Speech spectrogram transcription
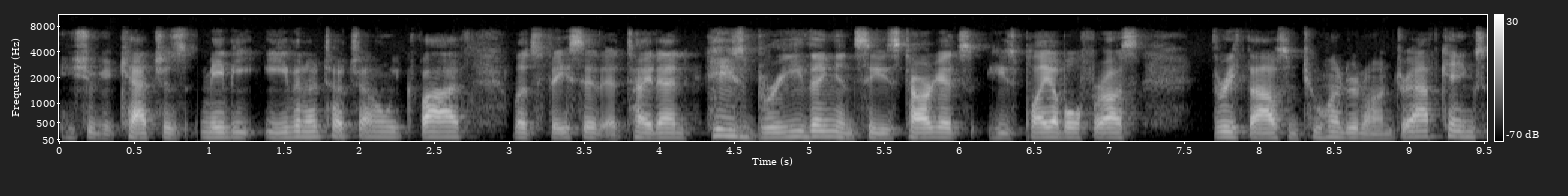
He should get catches, maybe even a touchdown in week five. Let's face it, at tight end, he's breathing and sees targets. He's playable for us. 3,200 on DraftKings,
